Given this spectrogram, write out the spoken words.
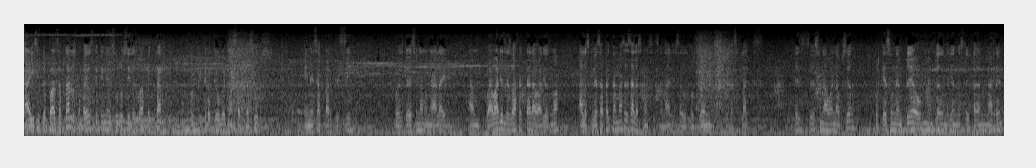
ahí sí te puedo aceptar, los compañeros que tienen Surus sí les va a afectar, porque creo que Uber no acepta Surus. En esa parte sí. Pues es una moneda al aire. A, a varios les va a afectar, a varios no. A los que les afecta más es a los concesionarios, a los, los dueños de las placas. Es, es una buena opción, porque es un empleo, un empleo donde ya no estoy pagando una renta.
